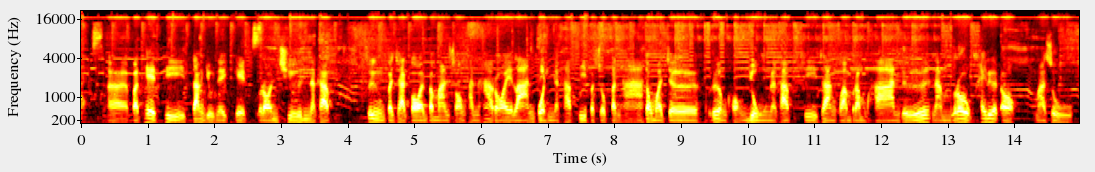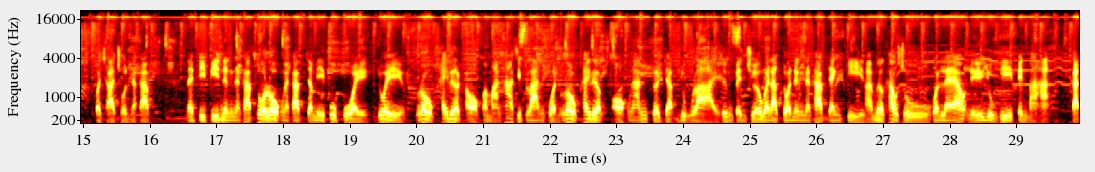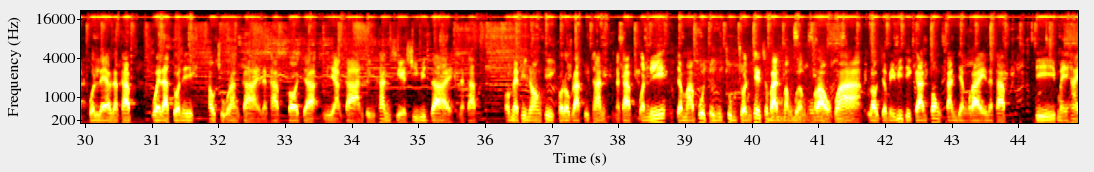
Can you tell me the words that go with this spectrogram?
ประเทศที่ตั้งอยู่ในเขตร้อนชื้นนะครับ ซึ่งประชากรประมาณ 2,500 ล้านคนนะครับ ที่ประสบปัญหาต้องมาเจอเรื่องของยุงนะครับ ที่สร้างความรำคาญหรือนำโรคให้เลือดออกมาสู่ประชาชนนะครับ ในปีปีหนึ่งนะครับทั่วโลกนะครับจะมีผู้ป่วยด้วยโรคไข้เลือดออกประมาณ 50 ล้านคนโรคไข้เลือดออกนั้นเกิดจากยุงลาย ซึ่งเป็นเชื้อไวรัสตัวหนึ่งนะครับแดงกีเมื่อเข้าสู่คนแล้วหรือยุงที่เป็นพาหะกัดคนแล้วนะครับไวรัสตัวนี้เข้าสู่ร่างกายนะครับ ก็จะมีอาการถึงขั้นเสียชีวิตได้นะครับพ่อแม่พี่น้องที่เคารพรักทุกท่านนะครับ วันนี้จะมาพูดถึงชุมชนเทศบาลบางเมืองของเราว่าเราจะมีวิธีการป้องกันอย่างไรนะครับ ที่ไม่ให้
